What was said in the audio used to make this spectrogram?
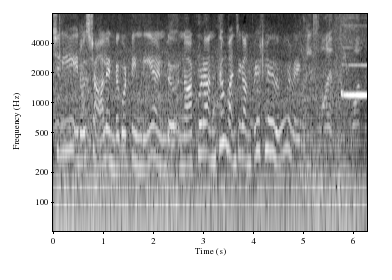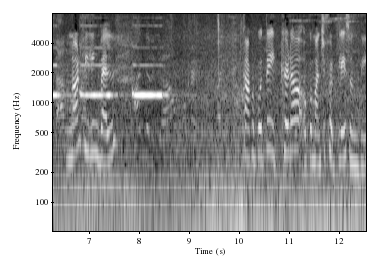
యాక్చువల్లీ ఈరోజు చాలా ఎండ కొట్టింది అండ్ నాకు కూడా అంత మంచిగా అనిపించట్లేదు లైక్ నాట్ ఫీలింగ్ వెల్ కాకపోతే ఇక్కడ ఒక మంచి ఫుడ్ ప్లేస్ ఉంది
